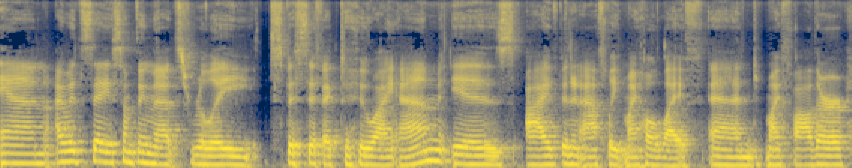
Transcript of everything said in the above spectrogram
And I would say something that's really specific to who I am is I've been an athlete my whole life, and my father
